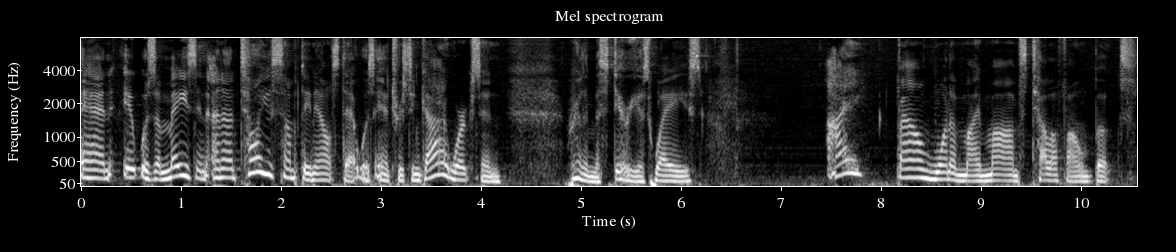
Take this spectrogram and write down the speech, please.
And it was amazing. And I'll tell you something else that was interesting. God works in really mysterious ways. I found one of my mom's telephone books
